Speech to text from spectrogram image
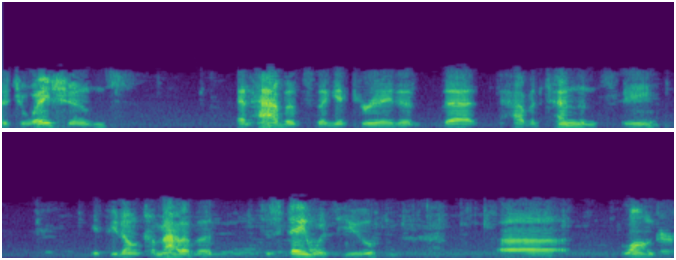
situations and habits that get created that have a tendency if you don't come out of it to stay with you uh, longer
